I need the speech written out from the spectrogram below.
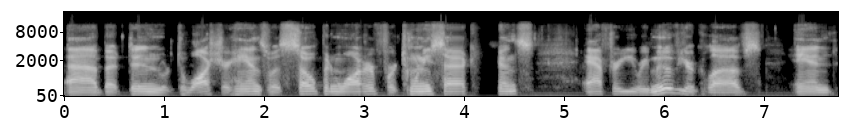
Uh, but then to wash your hands with soap and water for 20 seconds after you remove your gloves and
